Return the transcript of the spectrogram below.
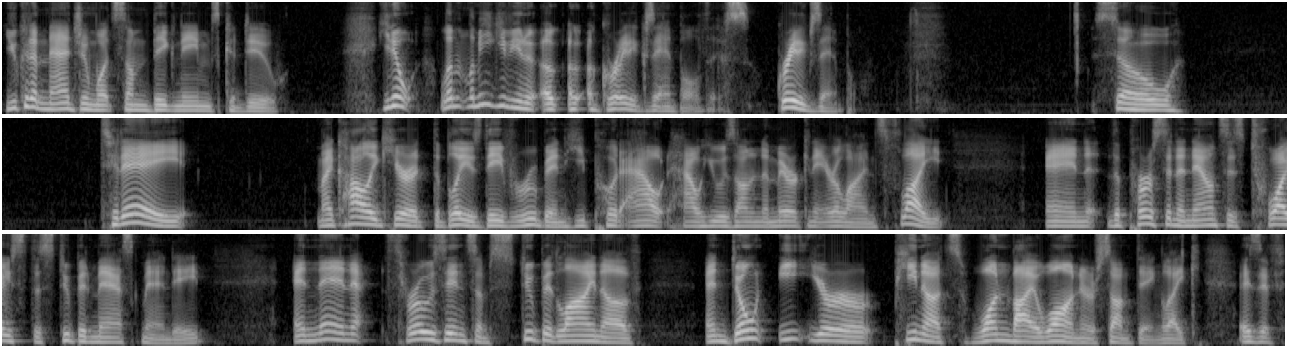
you could imagine what some big names could do. You know, let, let me give you a, a, a great example of this. Great example. So today, my colleague here at the Blaze, Dave Rubin, he put out how he was on an American Airlines flight and the person announces twice the stupid mask mandate and then throws in some stupid line of and don't eat your peanuts one by one or something like as if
